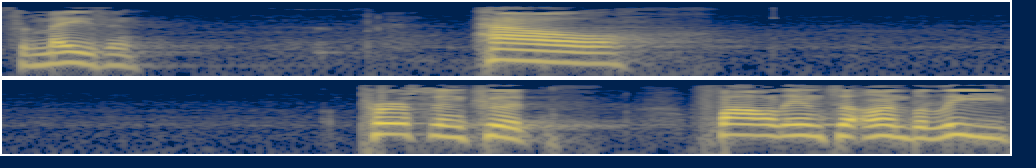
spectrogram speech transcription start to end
It's amazing how a person could fall into unbelief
